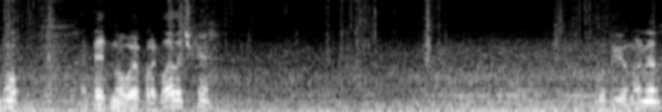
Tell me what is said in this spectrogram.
Ну, опять новая прокладочка. Вот ее номер.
